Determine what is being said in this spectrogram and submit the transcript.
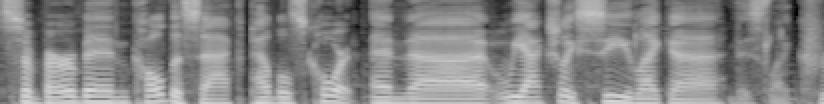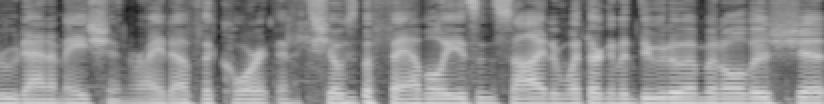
suburban cul-de-sac, Pebbles Court, and uh, we actually see like uh, this like crude animation right of the court, and it shows the families inside and what they're gonna do to them and all this shit.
